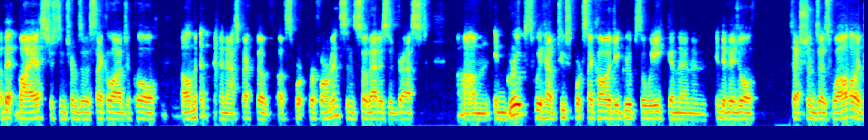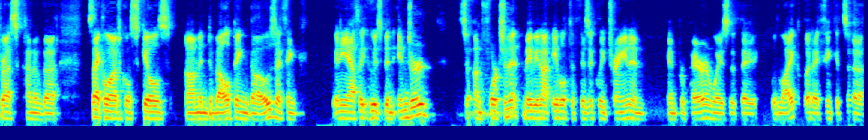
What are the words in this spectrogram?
a bit biased just in terms of the psychological element and aspect of, of sport performance, and so that is addressed um, in groups, we have two sports psychology groups a week, and then in individual sessions as well, address kind of the psychological skills um, in developing those. I think any athlete who's been injured, it's unfortunate, maybe not able to physically train and, and prepare in ways that they would like, but I think it's a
